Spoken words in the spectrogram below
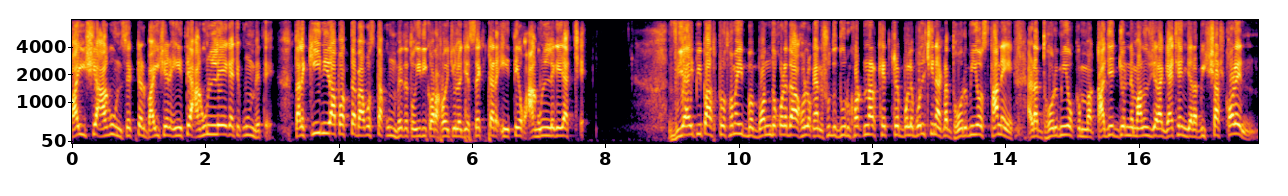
বাইশে আগুন, সেক্টর বাইশের এতে আগুন লেগে গেছে কুম্ভেতে। তাহলে কি নিরাপত্তা ব্যবস্থা কুম্ভেতে তৈরি করা হয়েছিল যে সেক্টর এতেও আগুন লেগে যাচ্ছে? ভিআইপি পাস প্রথমেই বন্ধ করে দেওয়া হলো কেন? শুধু দুর্ঘটনার ক্ষেত্রে বলে বলছি না, একটা ধর্মীয় স্থানে, একটা ধর্মীয় কাজের জন্য মানুষ যারা গেছেন, যারা বিশ্বাস করেন,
